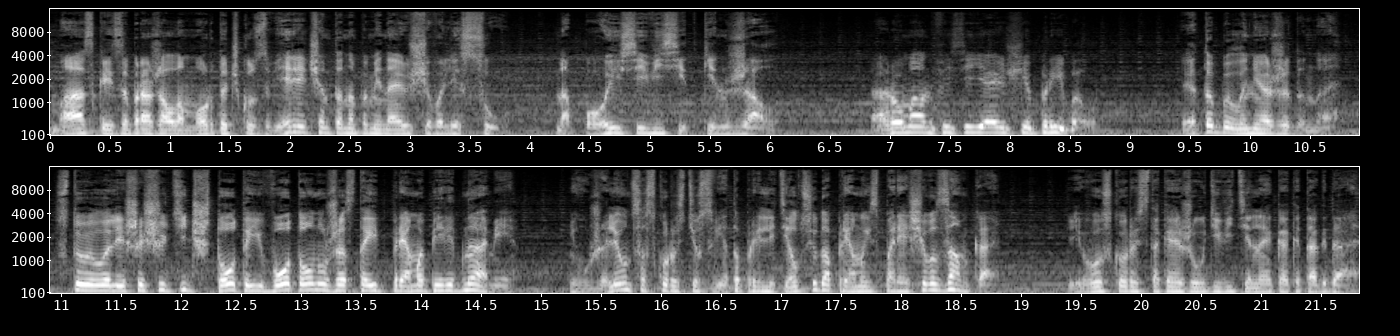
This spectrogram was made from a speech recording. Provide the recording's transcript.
Маска изображала мордочку зверя, чем-то напоминающего лису. На поясе висит кинжал. А Роман Фисияющий прибыл. Это было неожиданно. Стоило лишь ощутить что-то, и вот он уже стоит прямо перед нами. Неужели он со скоростью света прилетел сюда прямо из парящего замка? Его скорость такая же удивительная, как и тогда,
